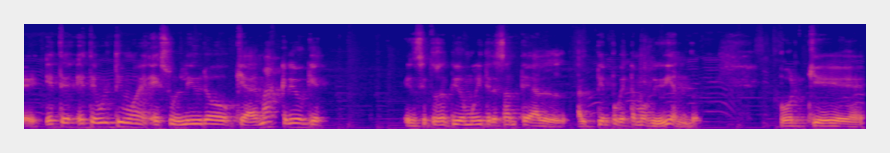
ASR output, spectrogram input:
eh, este, este último es un libro que además creo que en cierto sentido es muy interesante al, al tiempo que estamos viviendo porque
